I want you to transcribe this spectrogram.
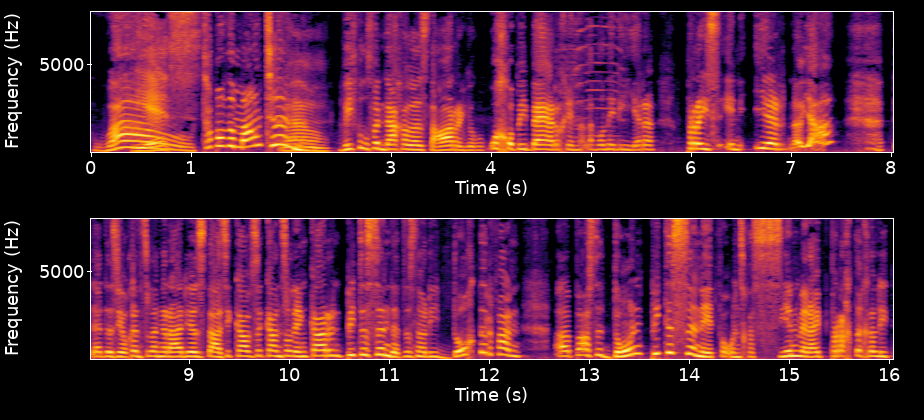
Wow. Yes. Top of the mountain. Wow. Wie voel vandag hulle is daar hoog op die berg en hulle wil net die Here prys en eer. Nou ja. Dit is jou gunsteling radiostasie Kaapse Kansel en Karen Petersen. Dit is nou die dogter van uh, Pastor Don Petersen het vir ons geseën met daai pragtige lied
